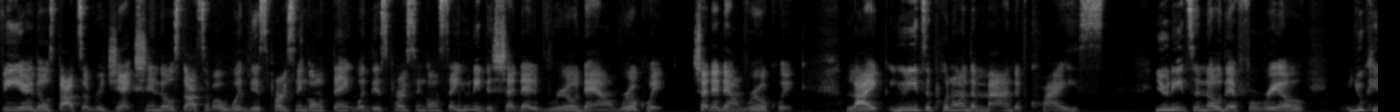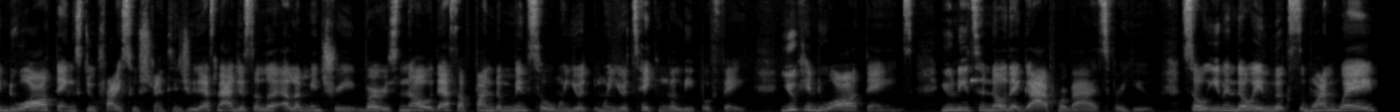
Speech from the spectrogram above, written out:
fear, those thoughts of rejection, those thoughts of oh what this person gonna think, what this person gonna say. You need to shut that real down, real quick. Shut that down real quick. Like you need to put on the mind of Christ. You need to know that for real, you can do all things through Christ who strengthens you. That's not just a little elementary verse. No, that's a fundamental when you're when you're taking a leap of faith. You can do all things. You need to know that God provides for you. So even though it looks one way,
